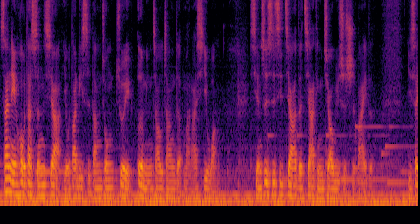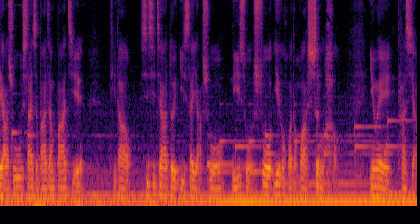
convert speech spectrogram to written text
三年后，他生下犹大历史当中最恶名昭彰的玛拿西王，显示西西家的家庭教育是失败的。以赛亚书三十八章八节提到，西西家对以赛亚说：“你所说耶和华的话甚好，因为他想，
